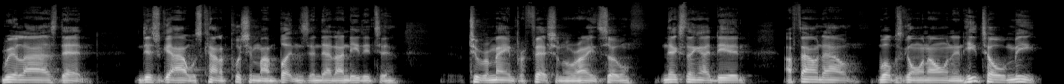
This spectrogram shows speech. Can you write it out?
realize that this guy was kind of pushing my buttons and that I needed to to remain professional, right? So next thing I did, I found out what was going on, and he told me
